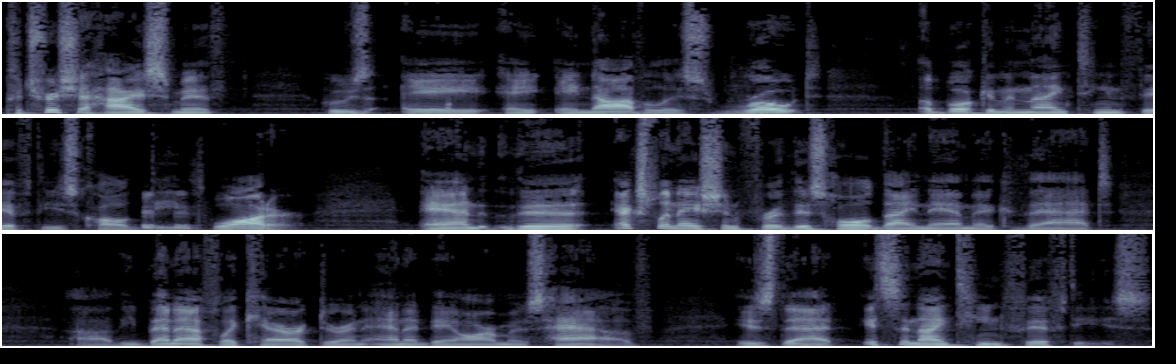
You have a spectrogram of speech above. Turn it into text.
Patricia Highsmith, who's a, a, a novelist, wrote a book in the 1950s called Deep Water. And the explanation for this whole dynamic that uh, the Ben Affleck character and Ana de Armas have is that it's the 1950s.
